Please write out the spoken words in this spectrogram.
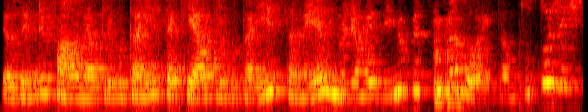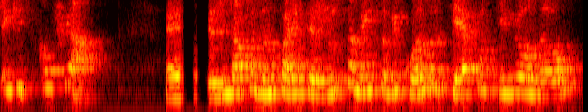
eu sempre falo, né? O tributarista que é o tributarista mesmo, ele é um exímio pesquisador. Então, tudo a gente tem que desconfiar. É, a gente estava fazendo parecer justamente sobre quando, se é possível ou não,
